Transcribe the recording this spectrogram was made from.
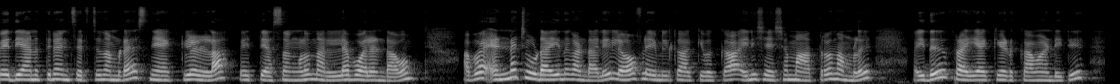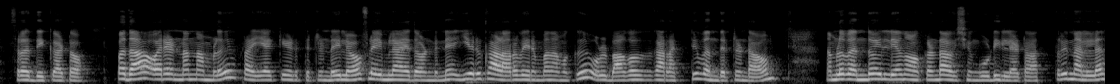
വ്യതിയാനത്തിനനുസരിച്ച് നമ്മുടെ സ്നാക്കിലുള്ള വ്യത്യാസങ്ങളും നല്ല പോലെ ഉണ്ടാവും. അപ്പോൾ എണ്ണ ചൂടായി എന്ന് കണ്ടാൽ ലോ ഫ്ലെയിമിലേക്ക് ആക്കി വെക്കുക അതിന് ശേഷം മാത്രം നമ്മൾ ഇത് ഫ്രൈ ആക്കി എടുക്കാൻ വേണ്ടിയിട്ട് ശ്രദ്ധിക്കുക കേട്ടോ അപ്പോൾ അതാ ഒരെണ്ണം നമ്മൾ ഫ്രൈ ആക്കി എടുത്തിട്ടുണ്ട്. ലോ ഫ്ലെയിമിലായതുകൊണ്ട് തന്നെ ഈ ഒരു കളർ വരുമ്പോൾ നമുക്ക് ഉൾഭാഗമൊക്കെ കറക്റ്റ് വെന്തിട്ടുണ്ടാവും. നമ്മൾ വെന്തോ ഇല്ലയോ നോക്കേണ്ട ആവശ്യം കൂടി ഇല്ല കേട്ടോ അത്രയും നല്ല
